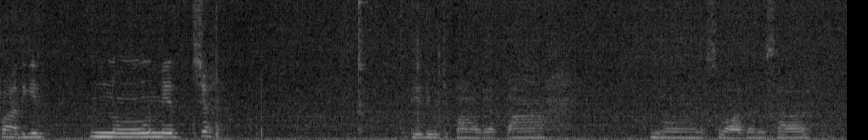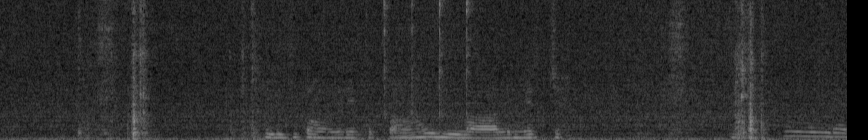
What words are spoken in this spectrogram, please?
ਪਾ ਦਈਏ ਨੂਣ ਮਿਰਚ। ਇਹਦੇ ਵਿੱਚ ਪਾਵਾਂਗੇ ਆਪਾਂ ਨੂਣ ਸਵਾਦ ਅਨੁਸਾਰ ਥੋੜੀ ਜਿਹੀ ਪਾਵਾਂਗੇ ਇਹਦੇ ਆਪਾਂ ਲਾਲ ਮਿਰਚ ਥੋੜਾ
